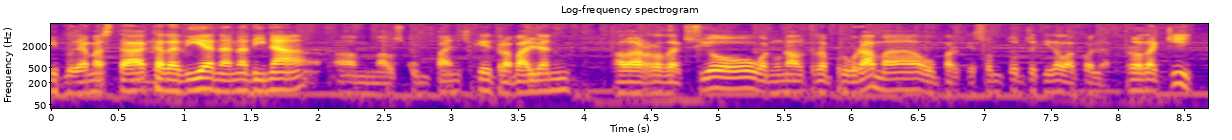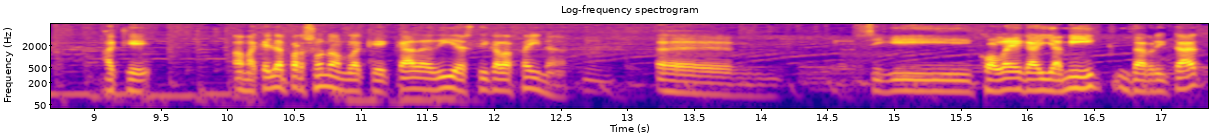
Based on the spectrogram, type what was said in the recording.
i podem estar Mm. cada dia anant a dinar amb els companys que treballen a la redacció o en un altre programa o perquè som tots aquí de la colla. Però d'aquí a que amb aquella persona amb la que cada dia estic a la feina eh, sigui col·lega i amic, de veritat,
